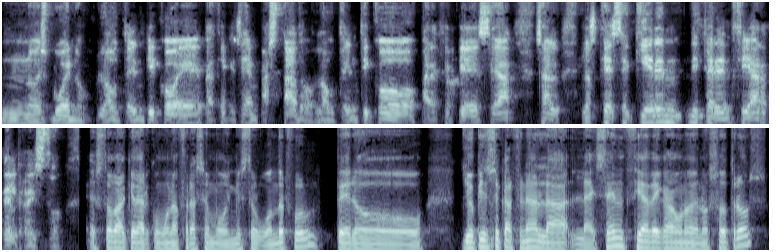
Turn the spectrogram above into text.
no es bueno. Lo auténtico es, parece que sea empastado. Lo auténtico parece que sea, o sea, los que se quieren diferenciar del resto. Esto va a quedar como una frase muy Mr. Wonderful, pero yo pienso que al final la, la esencia de cada uno de nosotros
